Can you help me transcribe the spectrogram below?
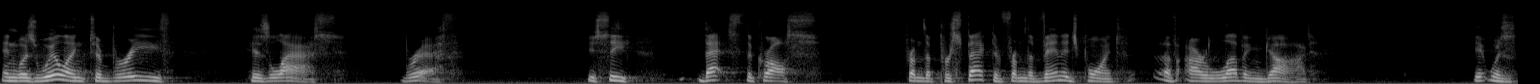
and was willing to breathe his last breath. You see, that's the cross from the perspective, from the vantage point of our loving God. It was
